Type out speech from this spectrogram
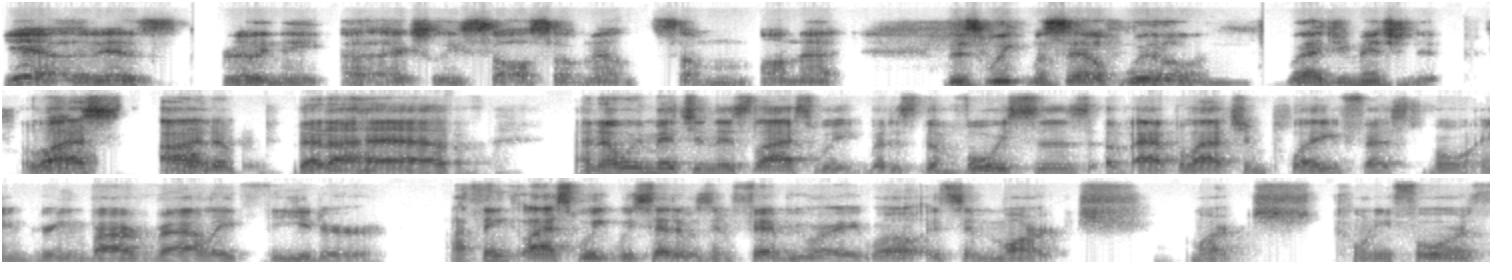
Yeah, that is really neat. I actually saw something else, something on that this week myself, Will, and glad you mentioned it. The last item that I have, I know we mentioned this last week, but it's the Voices of Appalachian Play Festival in Greenbrier Valley Theater I think last week we said it was in February. Well, it's in March, March 24th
